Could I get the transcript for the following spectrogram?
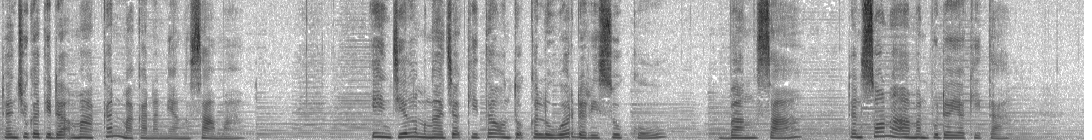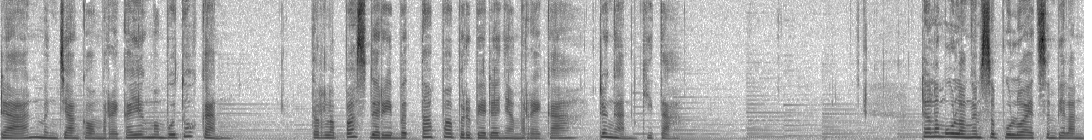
dan juga tidak makan makanan yang sama. Injil mengajak kita untuk keluar dari suku, bangsa, dan zona aman budaya kita dan menjangkau mereka yang membutuhkan, terlepas dari betapa berbedanya mereka dengan kita. Dalam ulangan 10 ayat 19,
